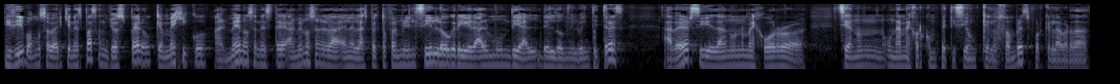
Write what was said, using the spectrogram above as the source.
y sí, vamos a ver quiénes pasan. Yo espero que México, al menos en este, al menos en, en el aspecto femenil, sí logre ir al Mundial del 2023. A ver si dan un mejor sean una mejor competición que los hombres, porque la verdad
